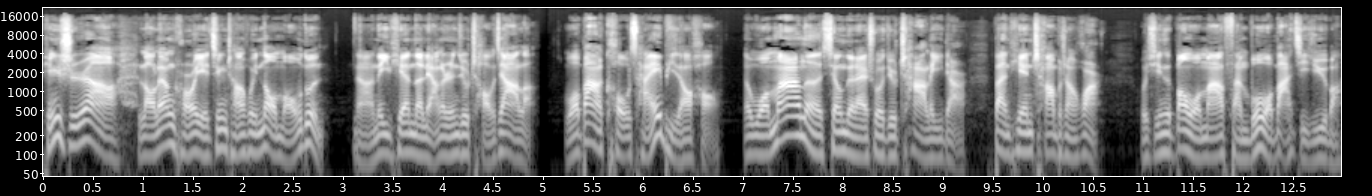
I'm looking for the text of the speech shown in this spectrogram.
平时啊，老两口也经常会闹矛盾。那那天呢，两个人就吵架了。我爸口才比较好，那我妈呢，相对来说就差了一点半天插不上话。我寻思帮我妈反驳我爸几句吧，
